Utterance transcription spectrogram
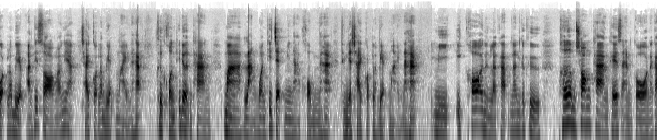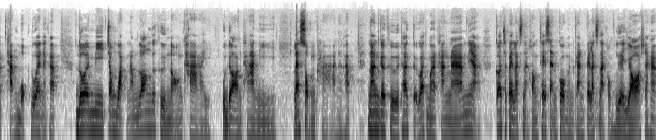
กฎระเบียบอันที่ 2 แล้วเนี่ยใช้กฎระเบียบใหม่นะครับ คือคนที่เดินทางมาหลังวันที่ 7 มีนาคมนะฮะถึงจะใช้กฎระเบียบใหม่นะฮะ มีอีกข้อหนึ่งแล้วครับ นั่นก็คือเพิ่มช่องทาง Test and Go นะครับทางบกด้วยนะครับ โดยมีจังหวัดนำร่องก็คือหนองคาย อุดรธานี และสงขลานะครับ นั่นก็คือถ้าเกิดว่ามาทางน้ำเนี่ยก็จะเป็นลักษณะของเทสแอนโกเหมือนกัน เป็นลักษณะของเรือยอชนะฮะ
